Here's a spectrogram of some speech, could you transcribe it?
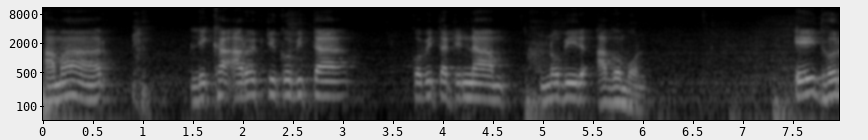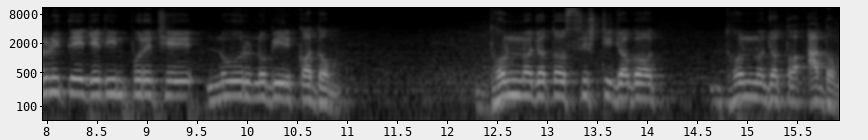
আমার লেখা আরও একটি কবিতা, কবিতাটির নাম নবীর আগমন। এই ধরনীতে যেদিন পড়েছে নূর নবীর কদম, ধন্য যত সৃষ্টি জগৎ, ধন্য যত আদম।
